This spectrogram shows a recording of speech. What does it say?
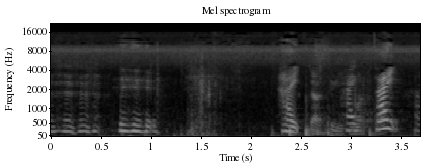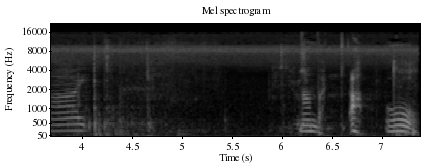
はい。じゃあ次行はいきます。はい。はーい。なんだっけ？あおお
